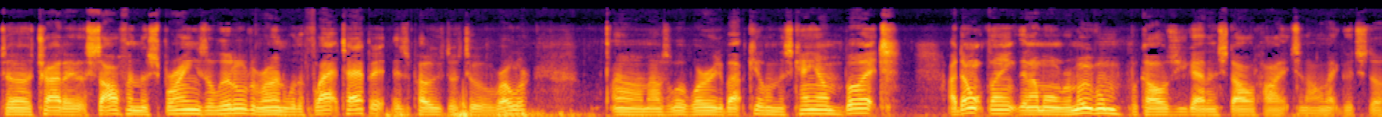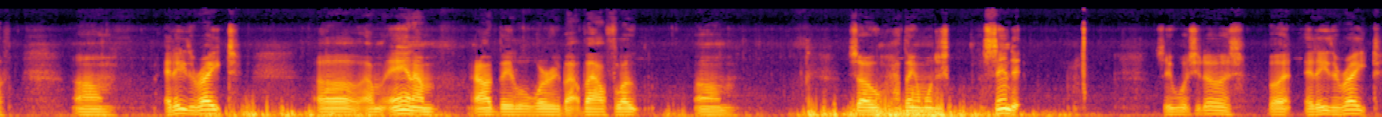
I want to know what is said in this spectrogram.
to try to soften the springs a little to run with a flat tappet as opposed to, to a roller. Um, I was a little worried about killing this cam, but I don't think that I'm going to remove them because you got installed heights and all that good stuff. Um, at either rate, uh, I'm, and I'm, I'd be a little worried about valve float. Um, so I think I'm going to just send it, see what she does. But at either rate,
